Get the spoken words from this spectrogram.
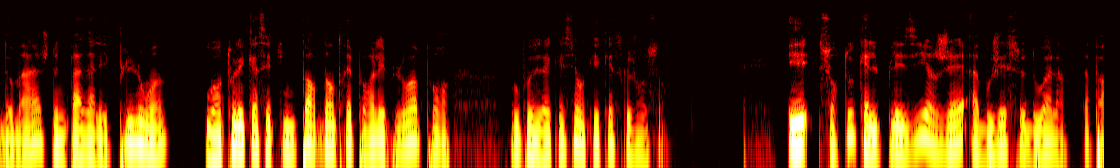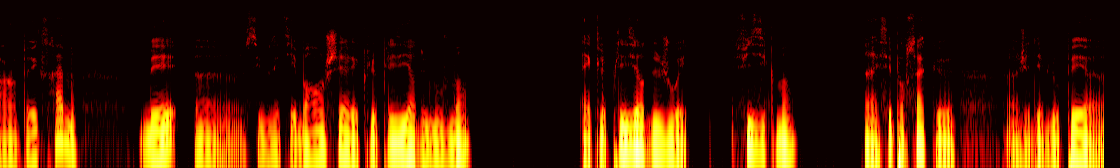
dommage de ne pas aller plus loin, ou en tous les cas c'est une porte d'entrée pour aller plus loin, pour vous poser la question, ok, qu'est-ce que je ressens? Et surtout, quel plaisir j'ai à bouger ce doigt-là? Ça paraît un peu extrême, mais euh, si vous étiez branché avec le plaisir du mouvement, avec le plaisir de jouer physiquement, hein, et c'est pour ça que euh, j'ai développé euh,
